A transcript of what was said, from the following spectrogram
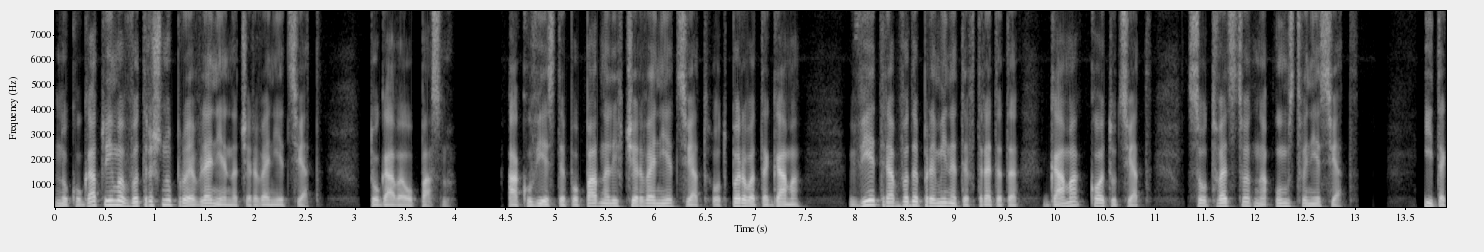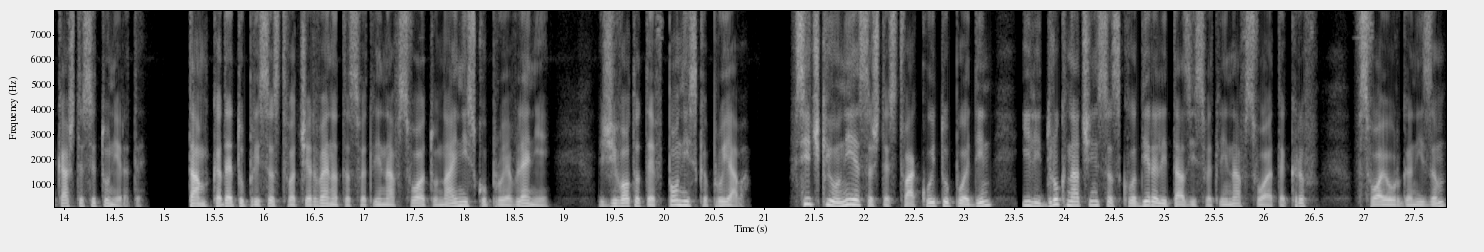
Но когато има вътрешно проявление на червения цвят, тогава е опасно. Ако вие сте попаднали в червения цвят от първата гама, вие трябва да преминете в третата гама, който цвят съответства на умствения свят. И така ще се тонирате. Там, където присъства червената светлина в своето най-низко проявление, животът е в по-ниска проява. Всички уния същества, които по един или друг начин са складирали тази светлина в своята кръв, в своя организъм,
